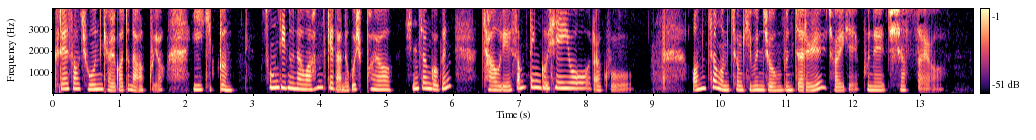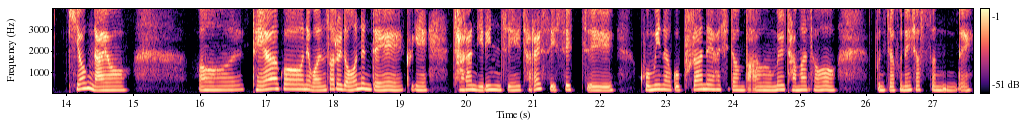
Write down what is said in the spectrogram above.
그래서 좋은 결과도 나왔고요. 이 기쁨 솜디 누나와 함께 나누고 싶어요. 신청곡은 자우리의 Something Good이에요 라고 엄청 엄청 기분 좋은 문자를 저에게 보내주셨어요. 기억나요. 어, 대학원에 원서를 넣었는데 그게 잘한 일인지 잘할 수 있을지 고민하고 불안해 하시던 마음을 담아서 문자 보내셨었는데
